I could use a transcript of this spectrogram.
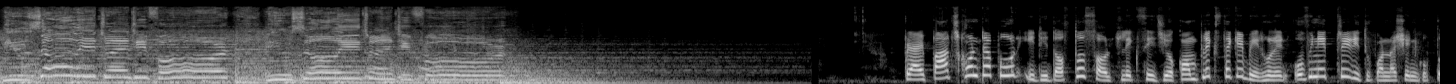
News Only 24. News Only 24. প্রায় পাঁচ ঘণ্টা পর ইডি দফতর সল্টলেক সিজিও কমপ্লেক্স থেকে বের হলেন অভিনেত্রী ঋতুপর্ণা সেনগুপ্ত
